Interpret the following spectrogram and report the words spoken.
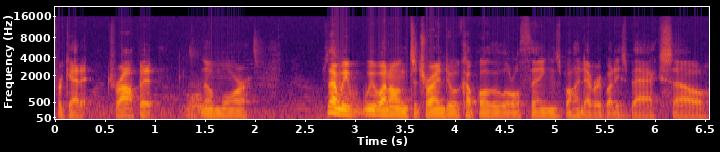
Forget it. Drop it. No more. So then we, we went on to try and do a couple other little things behind everybody's back. So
